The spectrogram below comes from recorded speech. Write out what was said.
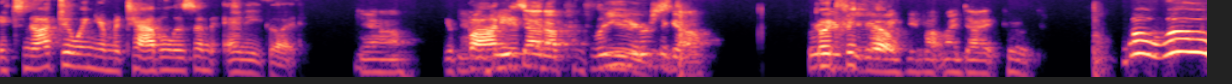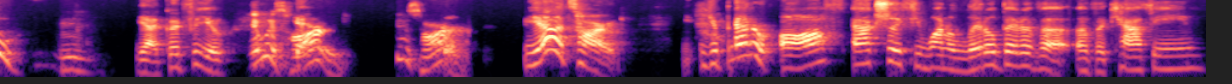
it's not doing your metabolism any good. Yeah. Your yeah I body gave is that up three years ago. Three Good years for ago, you. I gave up my Diet Coke. Woo woo. Mm. Yeah, good for you. It was hard. It was hard. Yeah, it's hard. You're better off actually if you want a little bit of a of a caffeine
